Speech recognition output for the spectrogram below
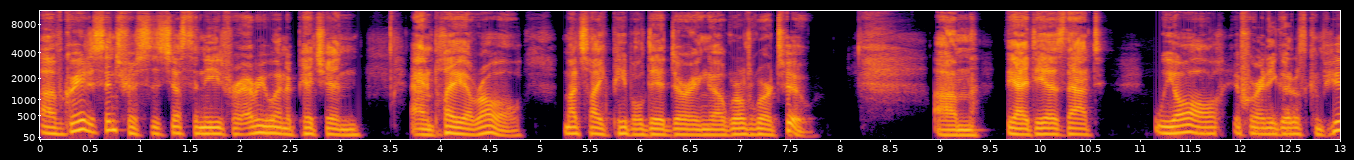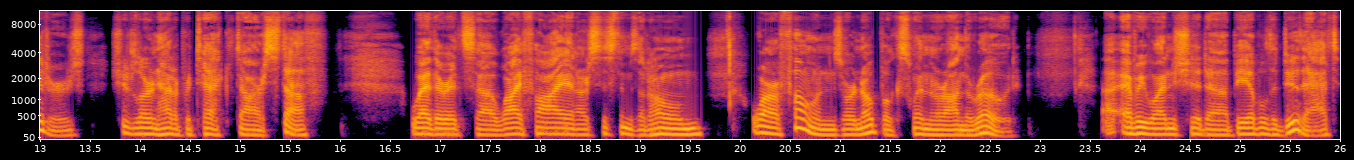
Of greatest interest is just the need for everyone to pitch in and play a role, much like people did during uh, World War II. Um, the idea is that we all, if we're any good with computers, should learn how to protect our stuff, whether it's uh, Wi Fi in our systems at home or our phones or notebooks when we're on the road. Uh, everyone should uh, be able to do that,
